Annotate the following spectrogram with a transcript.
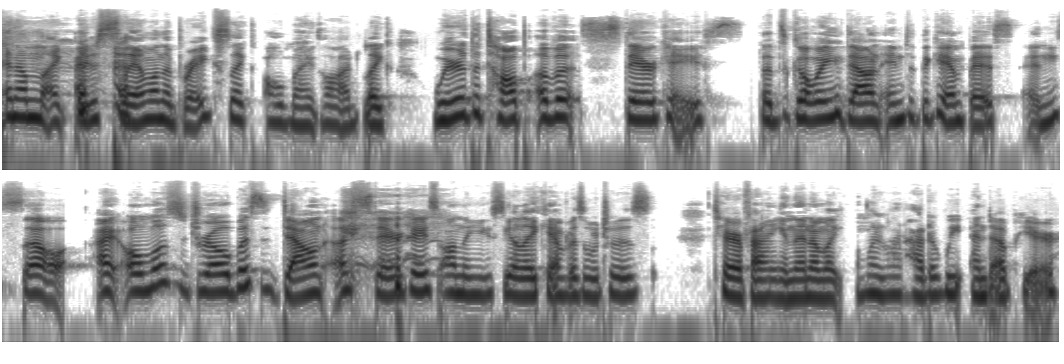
and I'm like, I just slam on the brakes, like, oh my god, like we're at the top of a staircase that's going down into the campus, and so I almost drove us down a staircase on the UCLA campus, which was terrifying. And then I'm like, oh my god, how did we end up here?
